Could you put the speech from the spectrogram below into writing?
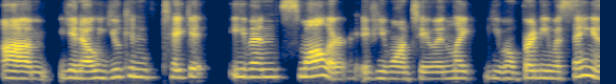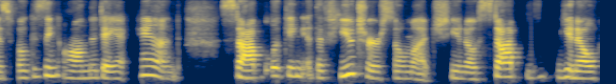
Um, you know, you can take it even smaller if you want to. And like you know, Brittany was saying, is focusing on the day at hand. Stop mm-hmm. looking at the future so much. You know, stop. You know,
